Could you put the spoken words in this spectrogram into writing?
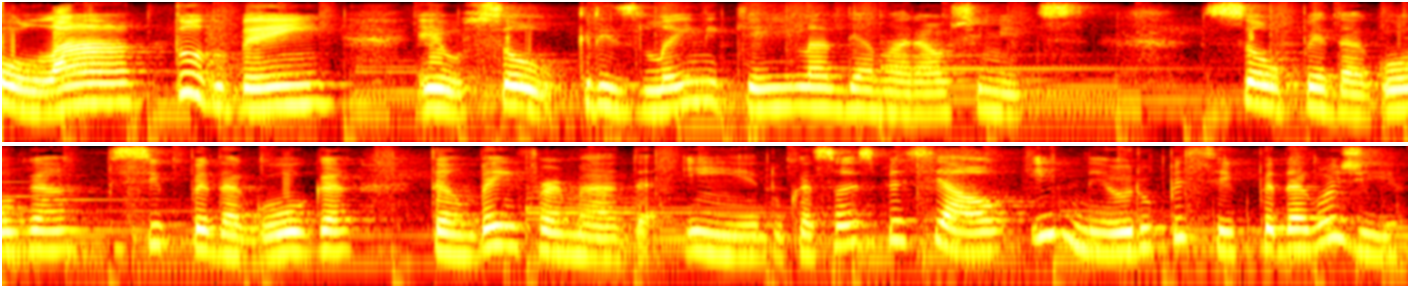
Olá, tudo bem? Eu sou Crislaine Keila de Amaral Schmitz. Sou pedagoga, psicopedagoga, também formada em Educação Especial e Neuropsicopedagogia.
